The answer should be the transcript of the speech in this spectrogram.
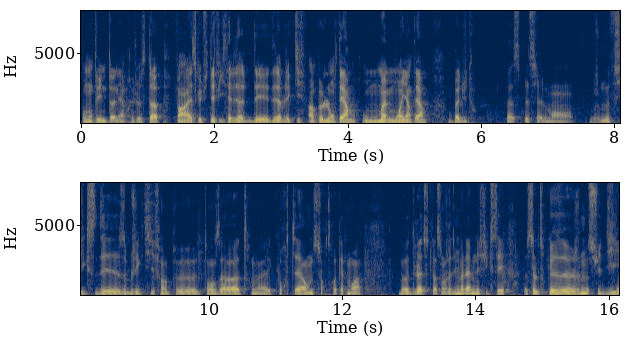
pour monter une tonne et après je stoppe. Enfin, est-ce que tu t'es fixé des, des- des objectifs un peu long terme ou même moyen terme ou pas du tout? Pas spécialement. Je me fixe des objectifs un peu de temps à autre, mais à court terme, sur 3-4 mois. Mais au-delà, de toute façon, j'ai du mal à me les fixer. Le seul truc que je me suis dit,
